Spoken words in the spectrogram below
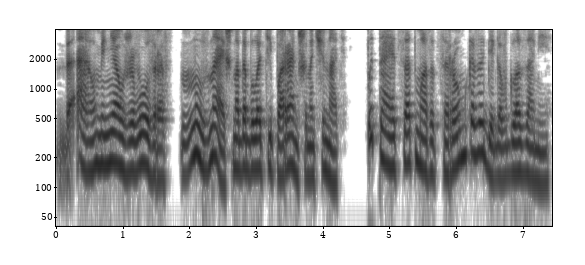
Да, у меня уже возраст, ну знаешь, надо было типа раньше начинать. Пытается отмазаться Ромка, забегав глазами.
